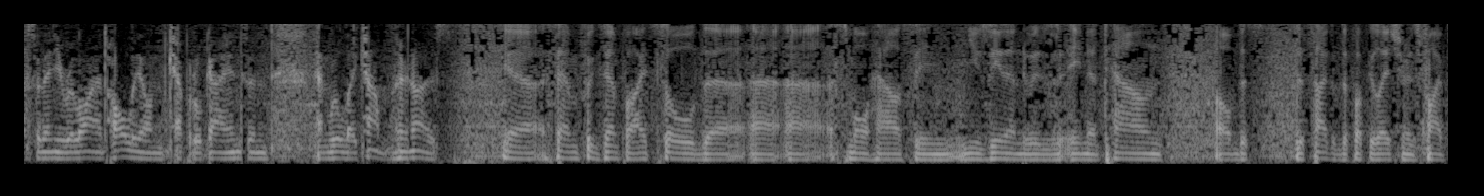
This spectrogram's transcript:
So then you're reliant wholly on capital gains, and and will they come? Who knows? Yeah, Sam. For example, I sold uh, uh, a small house in New Zealand. It was in a town of the the size of the population was five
